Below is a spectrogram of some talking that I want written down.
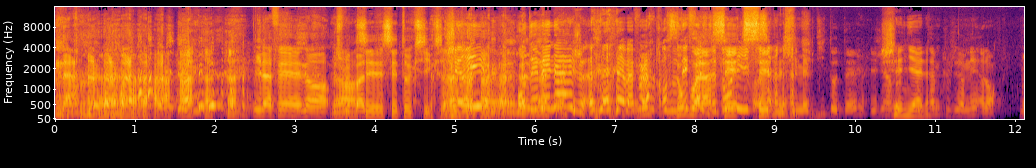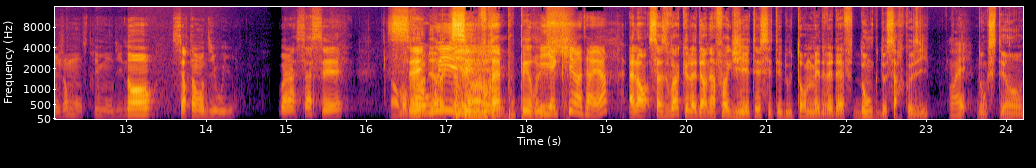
nah. il a fait non, je veux pas. c'est- C'est toxique ça. Chérie, on déménage. Il va falloir qu'on se Donc défasse voilà, de ton c'est livre. c'est- c'est mes petits totems. Et j'ai un Génial. totem que j'ai amené. Alors, mes gens de mon stream m'ont dit non, certains ont dit oui. Voilà, ça c'est. Alors, C'est Oui. une vraie poupée Et russe. il y a qui à l'intérieur? Alors, ça se voit que la dernière fois que j'y étais, c'était du temps de Medvedev, donc de Sarkozy. Ouais. Donc c'était en Ah,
